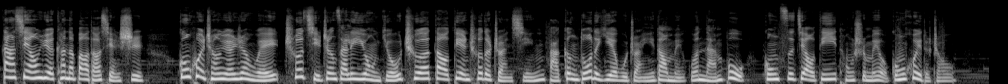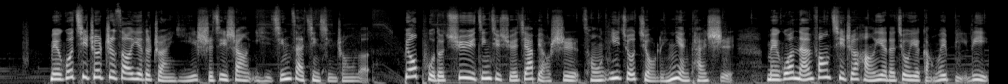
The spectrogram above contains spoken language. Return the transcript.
大西洋月刊的报道显示。工会成员认为，车企正在利用油车到电车的转型，把更多的业务转移到美国南部工资较低、同时没有工会的州。美国汽车制造业的转移实际上已经在进行中了。标普的区域经济学家表示，从1990年开始，美国南方汽车行业的就业岗位比例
